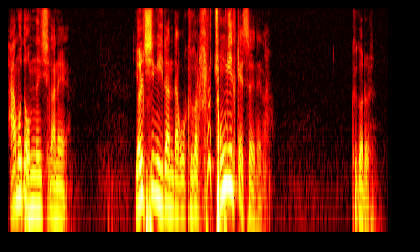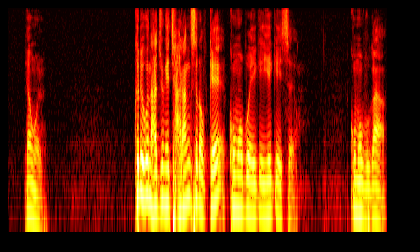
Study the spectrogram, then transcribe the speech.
아무도 없는 시간에 열심히 일한다고 그걸 하루 종일 깼어요 내가 그거를 병을 그리고 나중에 자랑스럽게 고모부에게 얘기했어요 고모부가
